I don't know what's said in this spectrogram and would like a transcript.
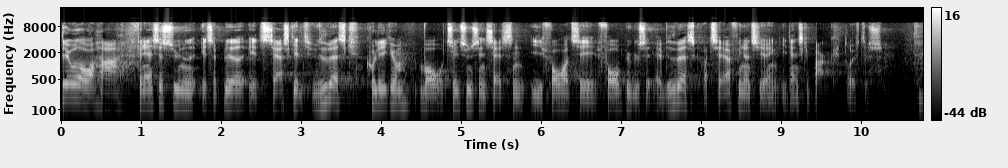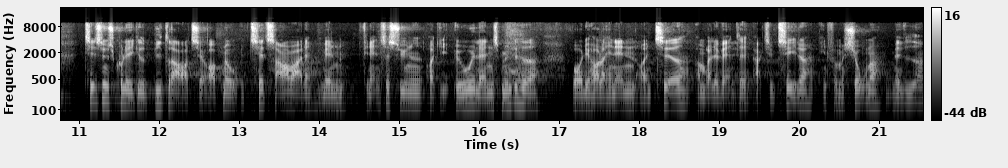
Derudover har Finanssynet etableret et særskilt hvidvaskkollegium, hvor tilsynsindsatsen i forhold til forebyggelse af hvidvask og terrorfinansiering i Danske Bank drøftes. Tilsynskollegiet bidrager til at opnå et tæt samarbejde mellem Finanssynet og de øvrige landes myndigheder, hvor de holder hinanden orienteret om relevante aktiviteter, informationer med videre.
